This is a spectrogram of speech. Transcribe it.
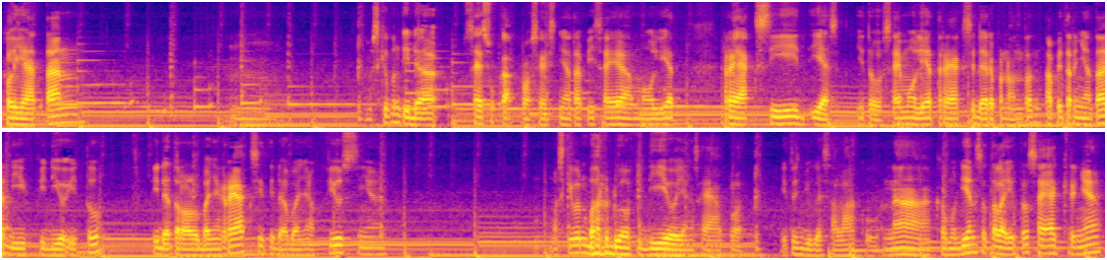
kelihatan. Hmm, meskipun tidak saya suka prosesnya tapi saya mau lihat reaksi ya itu saya mau lihat reaksi dari penonton tapi ternyata di video itu tidak terlalu banyak reaksi tidak banyak viewsnya. Meskipun baru dua video yang saya upload itu juga salahku nah kemudian setelah itu saya akhirnya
